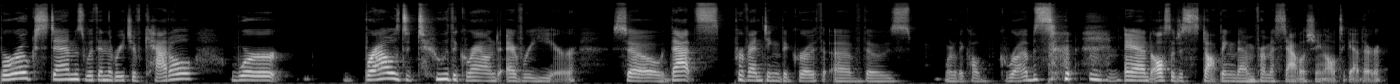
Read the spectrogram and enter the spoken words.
oak stems within the reach of cattle were browsed to the ground every year. So that's preventing the growth of those, what are they called, grubs, mm-hmm. and also just stopping them from establishing altogether.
